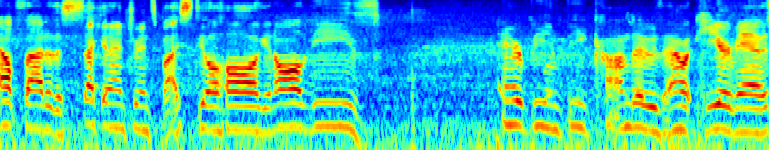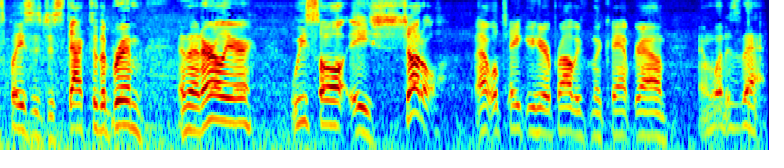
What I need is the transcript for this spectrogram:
outside of the second entrance by Steel Hawg and all these Airbnb condos out here, man. This place is just stacked to the brim. And then earlier, we saw a shuttle that will take you here probably from the campground. And what is that?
